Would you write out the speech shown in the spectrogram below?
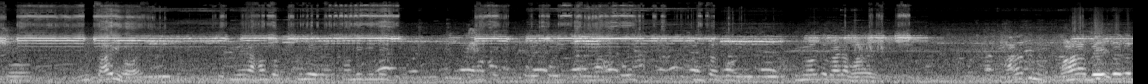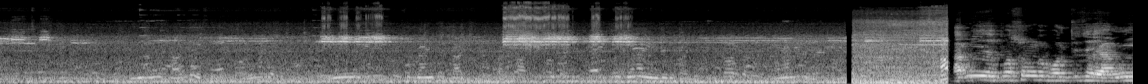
তো যদি তাই হয় তুমি এখন তো তুমি ওই ওই সংসার করবে তুমি হয়তো গাড়িটা ভাড়া দেবে ভাড়া তুমি ভাড়া করে আমি এ প্রসঙ্গে বলতে চাই, আমি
